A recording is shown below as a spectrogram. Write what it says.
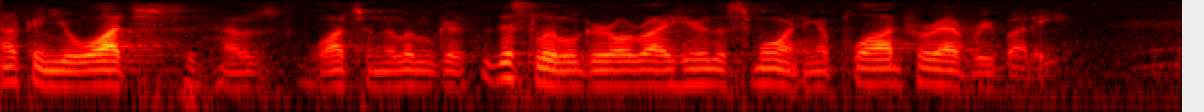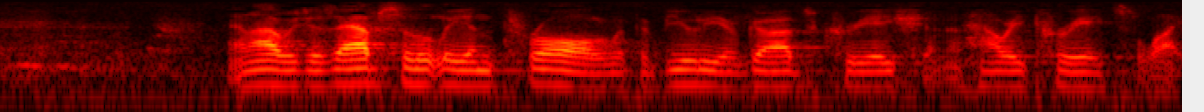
How can you watch? I was watching the little girl, this little girl right here this morning applaud for everybody. And I was just absolutely enthralled with the beauty of God's creation and how He creates life.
